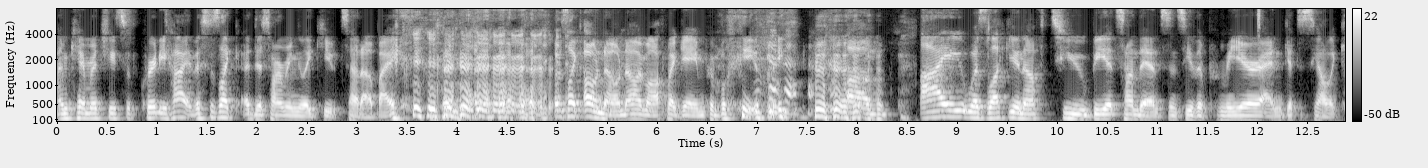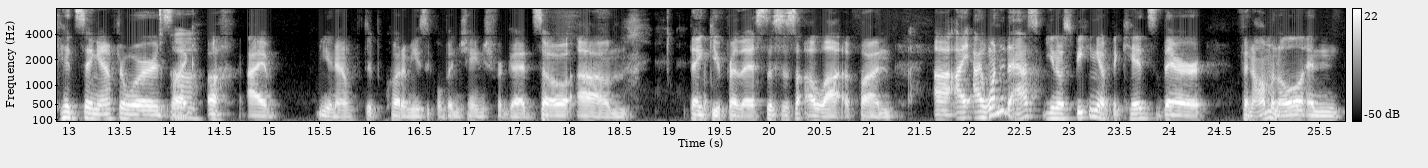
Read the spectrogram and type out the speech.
I'm Cameron Cheese with Queerty. Hi, this is like a disarmingly cute setup. I, I was like, oh no, now I'm off my game completely. um, I was lucky enough to be at Sundance and see the premiere and get to see all the kids sing afterwards. Like, Uh. oh, I, you know, to quote a musical, been changed for good. So, um, thank you for this. This is a lot of fun. Uh, I, I wanted to ask, you know, speaking of the kids, they're phenomenal and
